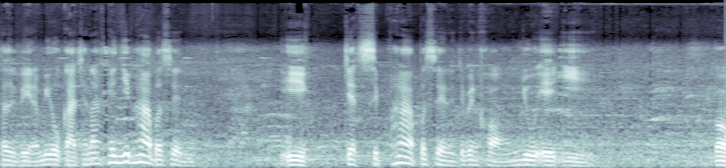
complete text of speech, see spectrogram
สถิตินะมีโอกาสชนะแค่ 25%อีก 75%จะเป็นของ UAE ก็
